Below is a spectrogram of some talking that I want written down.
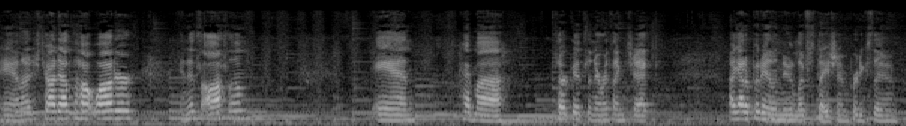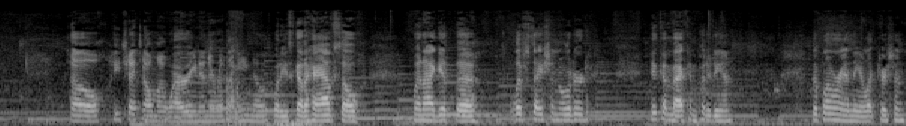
and I just tried out the hot water, and it's awesome. And have my circuits and everything checked. I got to put in a new lift station pretty soon. So he checked all my wiring and everything. He knows what he's got to have. So when I get the lift station ordered, he'll come back and put it in. The plumber and the electrician,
